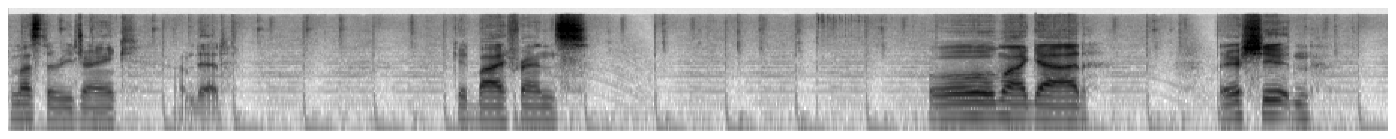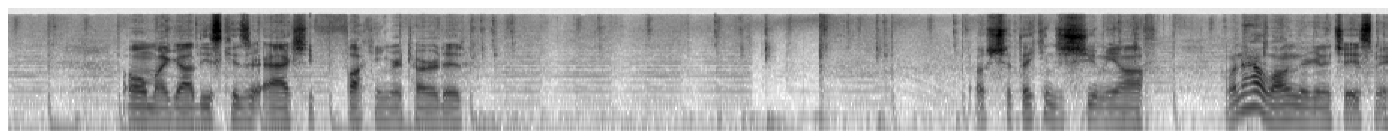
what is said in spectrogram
He must have redrank. I'm dead. Goodbye, friends. Oh my god. They're shooting. Oh my god, these kids are actually fucking retarded. Oh shit, they can just shoot me off. I wonder how long they're gonna chase me.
